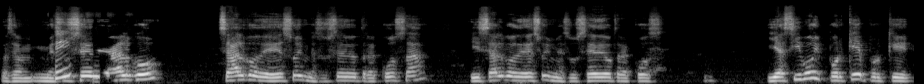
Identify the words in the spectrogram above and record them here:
O sea, me ¿Sí? sucede algo, salgo de eso y me sucede otra cosa, y salgo de eso y me sucede otra cosa. Y así voy. ¿Por qué? Porque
